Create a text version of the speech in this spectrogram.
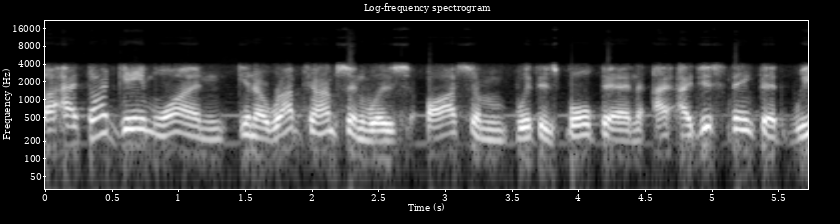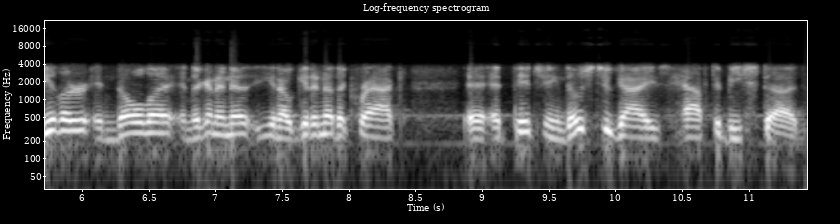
I I thought game one, you know, Rob Thomson was awesome with his bullpen. I, I just think that Wheeler and Nola, and they're going to, you know, get another crack at, at pitching. Those two guys have to be studs.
